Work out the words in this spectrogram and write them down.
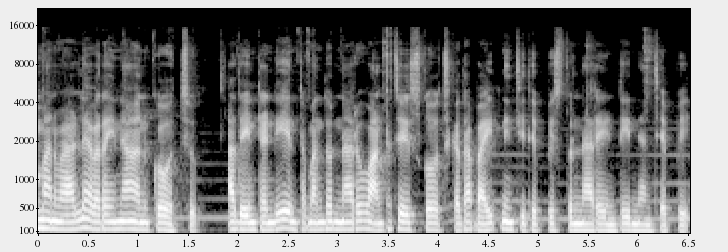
మన వాళ్ళు ఎవరైనా అనుకోవచ్చు. అదేంటండి? ఇంతమంది ఉన్నారు? వంట చేసుకోవచ్చు కదా. బయట నుంచి తెప్పిస్తున్నారేంటి అని చెప్పి.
